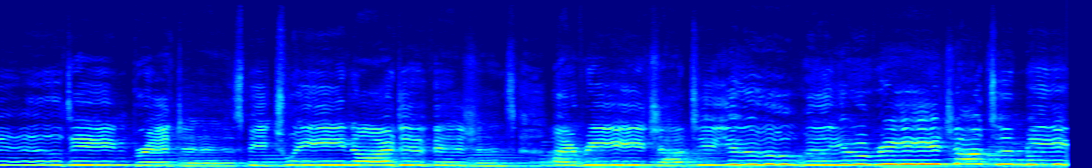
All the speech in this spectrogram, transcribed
Building bridges between our divisions, I reach out to you. Will you reach out to me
